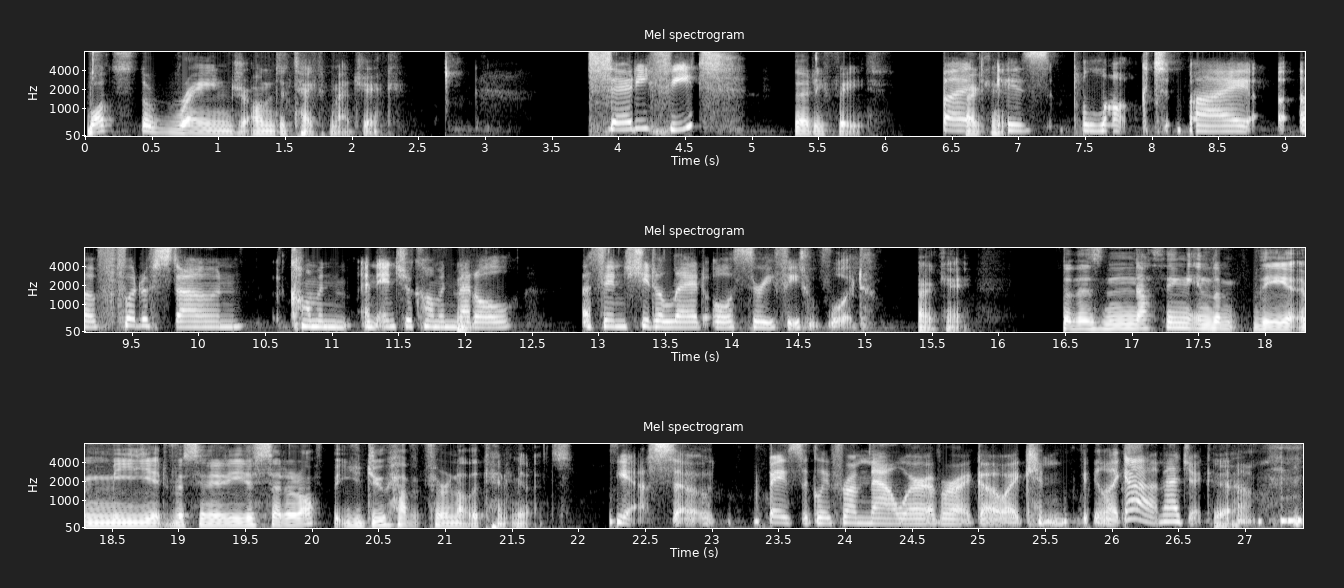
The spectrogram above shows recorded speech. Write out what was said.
What's the range on detect magic? 30 feet Thirty feet. but Okay. is blocked by a- a foot of stone, common an inch of common metal, a thin sheet of lead, or three feet of wood. Okay. So there's nothing in the the immediate vicinity to set it off, but you do have it for another ten minutes. Yeah, so basically from now wherever I go, I can be like, ah, magic. Yeah. Um,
